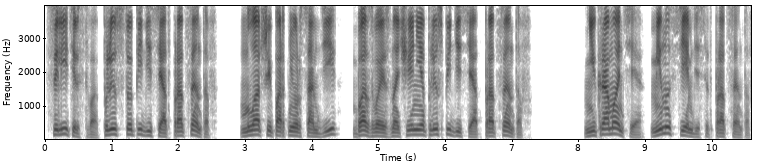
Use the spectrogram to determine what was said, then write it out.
Целительство, плюс 150%, младший партнер Самди, базовое значение плюс 50%. Некромантия, минус 70%.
